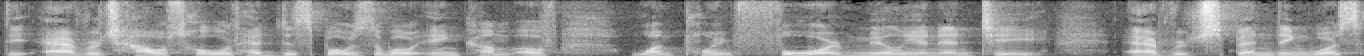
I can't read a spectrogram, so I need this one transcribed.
the average household had disposable income of 1.4 million NT. Average spending was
